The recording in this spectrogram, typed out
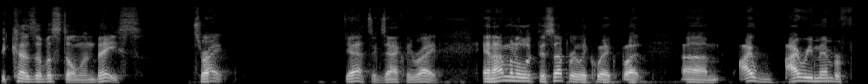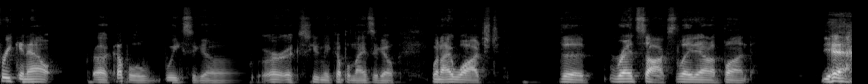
because of a stolen base. That's right. Yeah, that's exactly right. And I'm going to look this up really quick, but um, I I remember freaking out a couple of weeks ago, or excuse me, a couple nights ago, when I watched the Red Sox lay down a bunt. Yeah,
